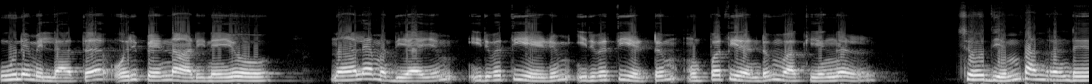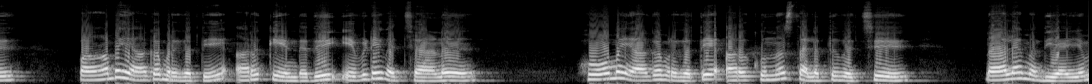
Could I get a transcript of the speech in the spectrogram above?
ഊനമില്ലാത്ത ഒരു പെണ്ണാടിനെയോ? നാലാം അധ്യായം ഇരുപത്തിയേഴും ഇരുപത്തിയെട്ടും മുപ്പത്തിരണ്ടും വാക്യങ്ങൾ. ചോദ്യം പന്ത്രണ്ട്. പാപയാഗമൃഗത്തെ അറുക്കേണ്ടത് എവിടെ വച്ചാണ്? ഹോമയാഗമൃഗത്തെ അറുക്കുന്ന സ്ഥലത്ത് വച്ച്. നാലാം അധ്യായം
